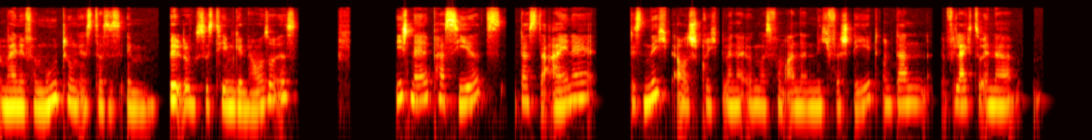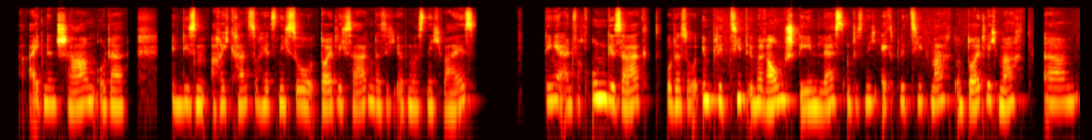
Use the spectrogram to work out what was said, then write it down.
Meine Vermutung ist, dass es im Bildungssystem genauso ist. Wie schnell passiert es, dass der eine das nicht ausspricht, wenn er irgendwas vom anderen nicht versteht und dann vielleicht so in einer eigenen Charme oder in diesem, ach, ich kann es doch jetzt nicht so deutlich sagen, dass ich irgendwas nicht weiß, Dinge einfach ungesagt oder so implizit im Raum stehen lässt und es nicht explizit macht und deutlich macht, ähm,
